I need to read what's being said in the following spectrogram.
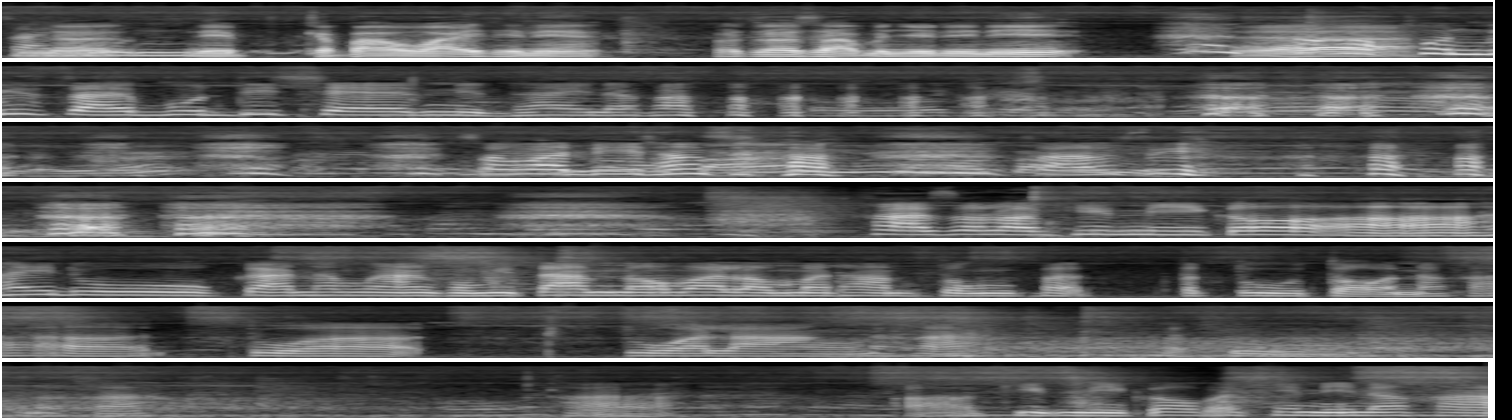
สายแล้วบุญเหน็บกระเป๋าไว้ทีเนี้ยเพราะโทรศัพท์มันอยู่ในนี้เอขอบอพระคุณพี่สายบุญที่แชร์เน็ตให้นะคะ สวัสดีทั้งสามสามสี่ค่ะสำหรับคลิปนี้ก็อ่าให้ดูการทำงานของพี่ตั้มเนาะว่าเรามาทำตรงประประตูต่อนะคะเอ่อตัวตัวรางนะคะ ประตูนะคะค่ะอ่าคลิปนี้ก็ไว้แค่นี้นะคะ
